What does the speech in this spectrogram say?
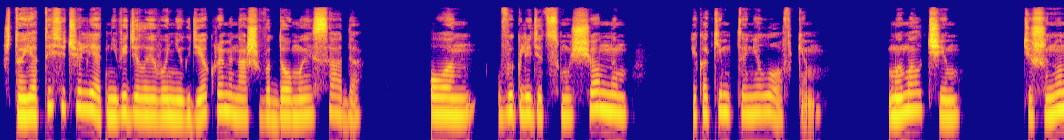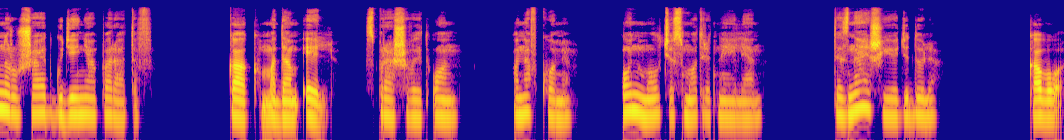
что я тысячу лет не видела его нигде, кроме нашего дома и сада. Он выглядит смущенным и каким-то неловким. Мы молчим. Тишину нарушает гудение аппаратов. «Как, мадам Эль?» — спрашивает он. Она в коме. Он молча смотрит на Элен. «Ты знаешь ее, дедуля?» «Кого?»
